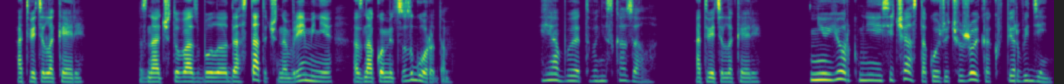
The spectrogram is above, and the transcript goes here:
— ответила Кэрри. «Значит, у вас было достаточно времени ознакомиться с городом». «Я бы этого не сказала», — ответила Кэрри. Нью-Йорк мне и сейчас такой же чужой, как в первый день.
